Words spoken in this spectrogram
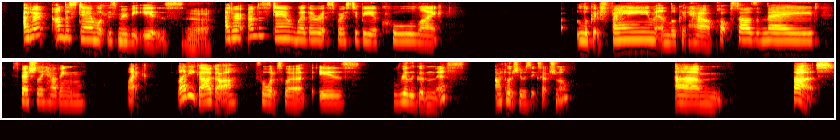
I don't understand what this movie is. Yeah. I don't understand whether it's supposed to be a cool like look at fame and look at how pop stars are made, especially having like Lady Gaga, for what it's worth, is really good in this. I thought she was exceptional. Um but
